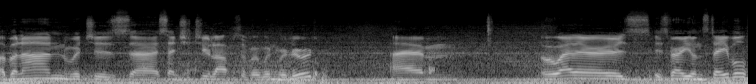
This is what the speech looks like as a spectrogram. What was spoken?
a banana, which is uh, essentially two laps of a windward leeward. Um, the weather is, is very unstable.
